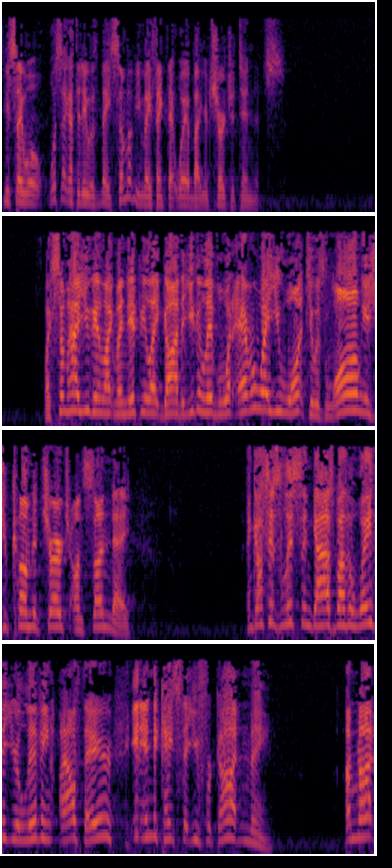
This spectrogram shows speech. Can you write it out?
You say, well, what's that got to do with me? Some of you may think that way about your church attendance. Like somehow you can like manipulate God that you can live whatever way you want to as long as you come to church on Sunday. And God says, listen guys, by the way that you're living out there, it indicates that you've forgotten me. I'm not,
